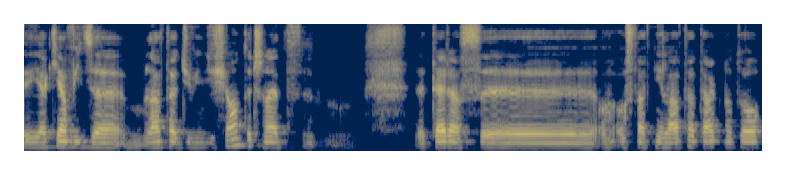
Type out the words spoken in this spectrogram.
jak ja widzę, lata 90., czy nawet teraz ostatnie lata, tak, no to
